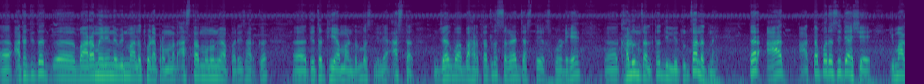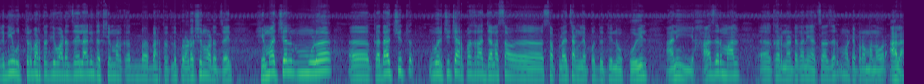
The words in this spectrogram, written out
आता तिथं बारा महिने नवीन मालं थोड्या प्रमाणात असतात म्हणून व्यापारी सारखं तिथं ठिया मांडून बसलेले असतात. जग भारतातलं सगळ्यात जास्त एक्सपोर्ट हे खालून चालतं दिल्लीतून चालत नाही. तर आज आता परिस्थिती अशी आहे की मागणी उत्तर भारतातली वाढत जाईल आणि दक्षिण भारतात भारतातलं प्रोडक्शन वाढत जाईल. हिमाचलमुळं कदाचित वरची चार पाच राज्याला स सप्लाय चांगल्या पद्धतीनं होईल आणि हा जर माल कर्नाटकाने ह्याचा जर मोठ्या प्रमाणावर आला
